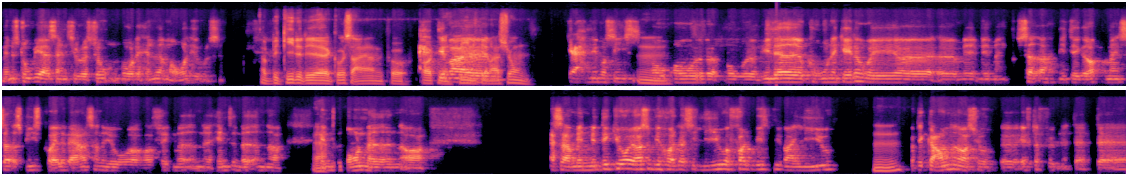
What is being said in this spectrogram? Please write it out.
Men nu stod vi altså i en situation, hvor det handlede om overlevelse. Og Birgitte, det er godsejeren på 8. det var, øh, generation. Ja, lige præcis. Mm. Og, og, og, og vi lavede jo Corona Getaway, øh, øh, med, med man sad og, vi dækkede op, og man sad og spiste på alle værelserne jo, og, og fik maden, øh, hentet maden, og ja. hentet morgenmaden, og altså, men, men det gjorde jo også, at vi holdt os i live, og folk vidste, at vi var i live. Mm. Og det gavnede os jo øh, efterfølgende, da, da,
